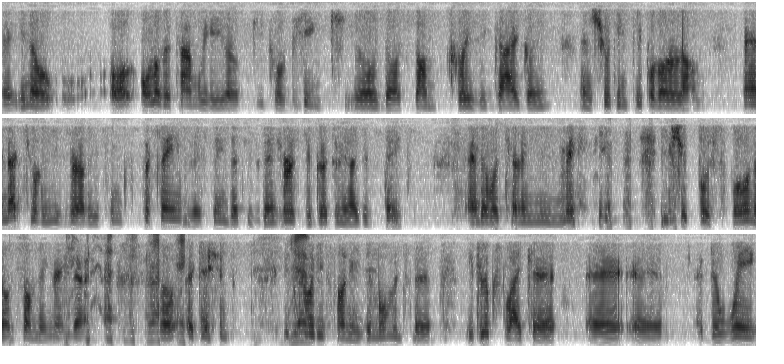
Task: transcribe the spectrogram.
uh, you know all, all of the time we hear of people being killed or some crazy guy going and shooting people all around. And actually, Israelis think the same. They think that it's dangerous to go to the United States and they were telling me maybe you should postpone or something like that. right. So again, it's really funny. The moment uh, it looks like uh, uh, uh, the way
